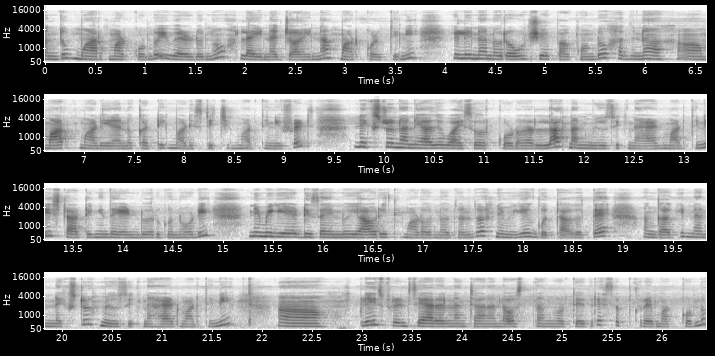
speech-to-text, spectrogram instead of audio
ಒಂದು ಮಾರ್ಕ್ ಮಾಡಿಕೊಂಡು ಇವೆರಡನ್ನೂ ಲೈನ ಜಾಯಿನ್ನ ಮಾಡ್ಕೊಳ್ತೀನಿ. ಇಲ್ಲಿ ನಾನು ರೌಂಡ್ ಶೇಪ್ ಹಾಕ್ಕೊಂಡು ಅದನ್ನು ಮಾರ್ಕ್ ಮಾಡಿ ನಾನು ಕಟ್ಟಿಂಗ್ ಮಾಡಿ ಸ್ಟಿಚಿಂಗ್ ಮಾಡ್ತೀನಿ ಫ್ರೆಂಡ್ಸ್. ನೆಕ್ಸ್ಟು ನಾನು ಯಾವುದೇ ವಾಯ್ಸ್ ಓವರ್ ಕೊಡೋಲ್ಲ. ನಾನು ಮ್ಯೂಸಿಕ್ನ ಆ್ಯಡ್ ಮಾಡ್ತೀನಿ. ಸ್ಟಾರ್ಟಿಂಗಿಂದ ಎಂಡ್ವರೆಗೂ ನೋಡಿ ನಿಮಗೆ ಡಿಸೈನು ಯಾವ ರೀತಿ ಮಾಡೋ ಅನ್ನೋದೊಂದು ನಿಮಗೆ ಗೊತ್ತಾಗುತ್ತೆ. ಹಂಗಾಗಿ ನಾನು ನೆಕ್ಸ್ಟು ಮ್ಯೂಸಿಕ್ನ ಆ್ಯಡ್ ಮಾಡ್ತೀನಿ. ಪ್ಲೀಸ್ ಫ್ರೆಂಡ್ಸ್ ಯಾರೆಲ್ಲ ನನ್ನ ಚಾನಲ್ ಹೊಸ್ದಂಗೆ ನೋಡ್ತಾ ಇದ್ದರೆ ಸಬ್ಸ್ಕ್ರೈಬ್ ಮಾಡಿಕೊಂಡು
